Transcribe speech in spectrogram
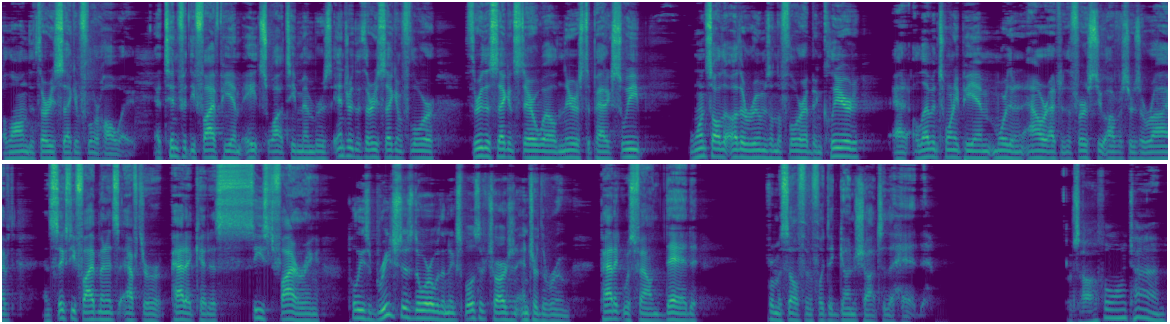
along the 32nd floor hallway. At 10:55 p.m., 8 SWAT team members entered the 32nd floor through the second stairwell nearest to Paddock's suite. Once all the other rooms on the floor had been cleared, at 11:20 p.m., more than an hour after the first two officers arrived, and 65 minutes after Paddock had ceased firing, police breached his door with an explosive charge and entered the room. Paddock was found dead from a self-inflicted gunshot to the head. It's an awful long time.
